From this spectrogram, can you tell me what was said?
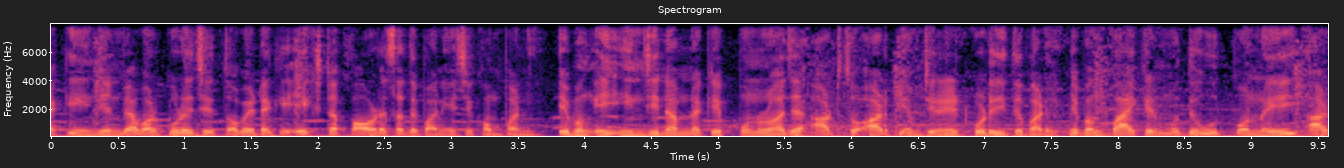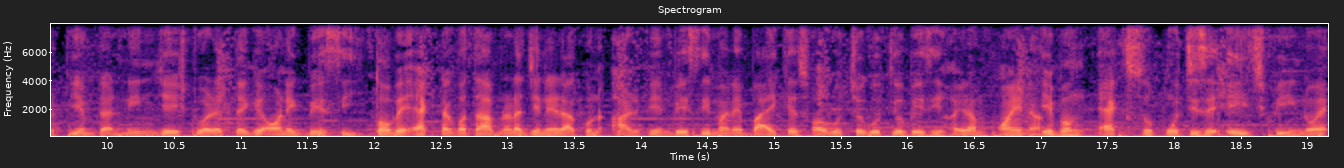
একই ইঞ্জিন ব্যবহার করেছে, তবে এটাকে এক্সট্রা পাওয়ারের সাথে বানিয়েছে কোম্পানি এবং এই ইঞ্জিন আপনাকে পনেরো হাজার আটশো আরপিএম জেনারেট করে দিতে পারে। এবং বাইকের মধ্যে উৎপন্ন এই আরপিএমটা নিনজা স্টোয়ারের থেকে অনেক বেশি। তবে একটা কথা আপনারা জেনে রাখুন, আরপিএম বেশি মানে বাইকের সর্বোচ্চ গতিও বেশি হয়রাম হয় না। এবং একশো পঁচিশে এইচপি নয়,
